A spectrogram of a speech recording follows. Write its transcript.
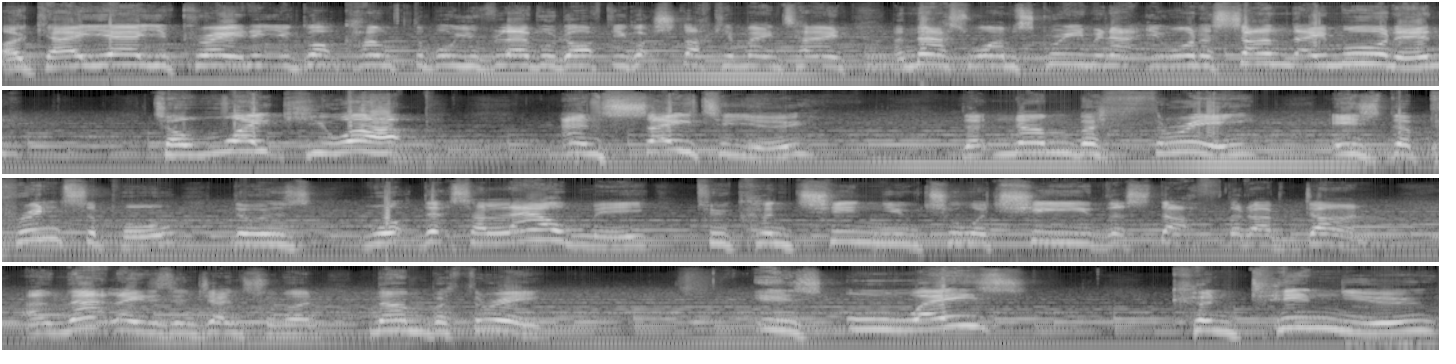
Okay, yeah, you've created it, You've got comfortable, you've leveled off, You've got stuck in maintain, and that's why I'm screaming at you on a Sunday morning to wake you up and say to you that number three is the principle that was what that's allowed me to continue to achieve the stuff that I've done. And that, ladies and gentlemen, number three is always continue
